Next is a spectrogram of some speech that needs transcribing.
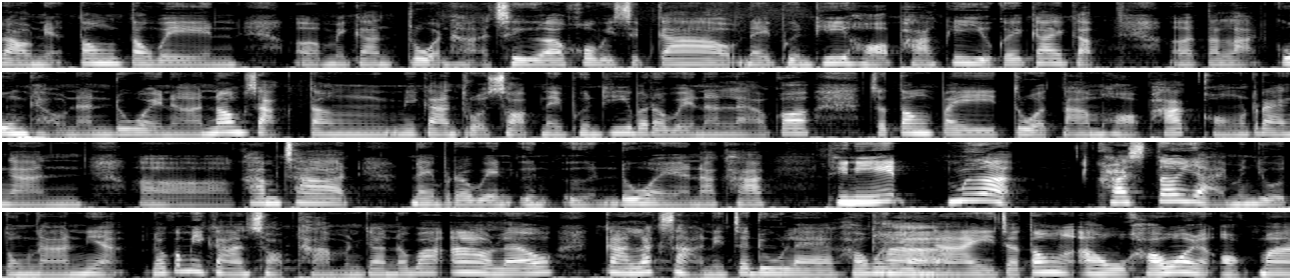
เราเนี่ยต้องตะเวนเออมีการตรวจหาเชื้อโควิด -19 ในพื้นที่หอพักที่อยู่ใกล้ ๆ กับตลาดกุ้งแถวนั้นด้วยนะ นอกจากตังมีการตรวจสอบในพื้นที่บริเวณนั้นแล้ว ก็จะต้องไปตรวจตามหอพักของแรงงานข้ามชาติในบริเวณอื่น ๆ ด้วยนะคะ ทีนี้เมื่อ คลัสเตอร์ใหญ่มันอยู่ตรงนั้นเนี่ยแล้วก็มีการสอบถามเหมือนกันนะว่าอ้าวแล้วการรักษาเนี่ยจะดูแลเขากันยังไง จะต้องเอาเขาออกมา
